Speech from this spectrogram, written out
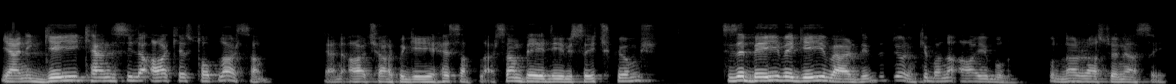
Yani G'yi kendisiyle A kez toplarsam, yani A çarpı G'yi hesaplarsam B diye bir sayı çıkıyormuş. Size B'yi ve G'yi verdiğimde diyorum ki bana A'yı bulun. Bunlar rasyonel sayı.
